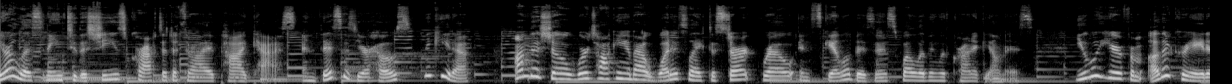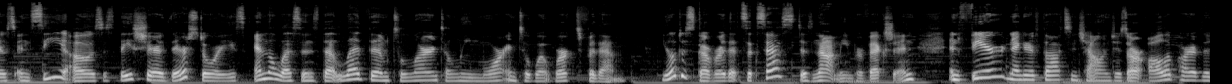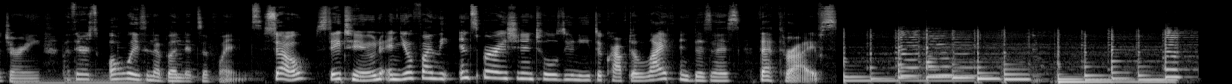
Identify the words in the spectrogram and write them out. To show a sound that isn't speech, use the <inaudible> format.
You're listening to the She's Crafted to Thrive podcast, and this is your host, Nikita. On this show, we're talking about what it's like to start, grow, and scale a business while living with chronic illness. You will hear from other creatives and CEOs as they share their stories and the lessons that led them to learn to lean more into what worked for them you'll discover that success does not mean perfection, and fear, negative thoughts, and challenges are all a part of the journey, but there's always an abundance of wins. So stay tuned, and you'll find the inspiration and tools you need to craft a life and business that thrives.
